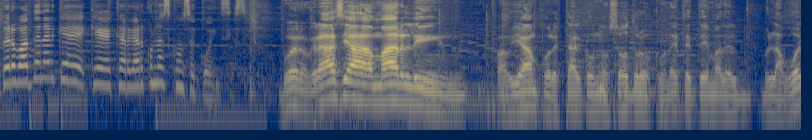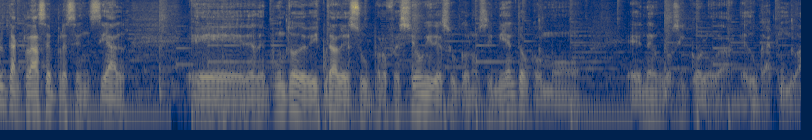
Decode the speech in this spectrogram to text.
Pero va a tener que, que cargar con las consecuencias. Bueno, gracias a Marlin Fabián por estar con nosotros con este tema de la vuelta a clase presencial eh, desde el punto de vista de su profesión y de su conocimiento como eh, neuropsicóloga educativa.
